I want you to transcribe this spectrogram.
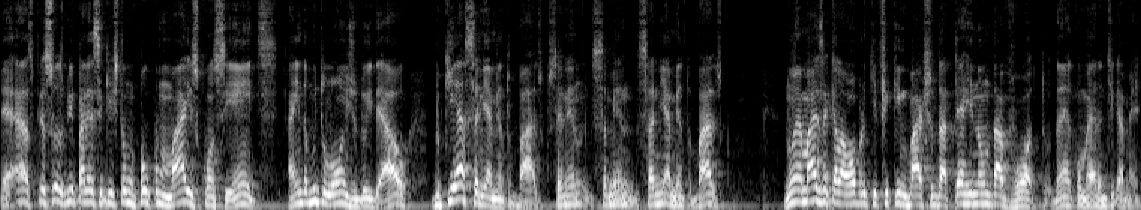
é, as pessoas me parece que estão um pouco mais conscientes, ainda muito longe do ideal, do que é saneamento básico. Saneamento básico não é mais aquela obra que fica embaixo da terra e não dá voto, né, como era antigamente.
